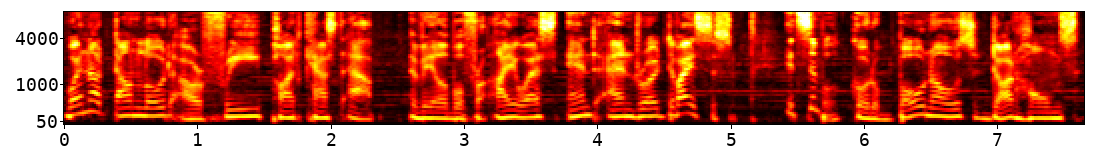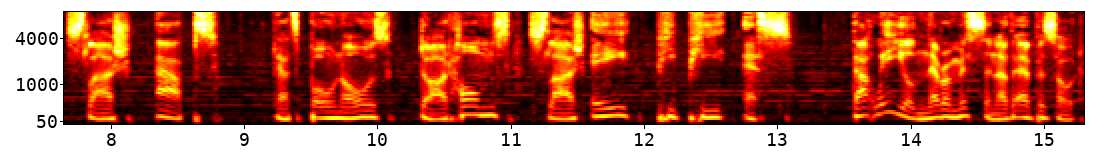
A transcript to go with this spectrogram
Why not download our free podcast app available for iOS and Android devices? It's simple. Go to boknows.homes slash apps. That's boknows.homes slash apps. That way you'll never miss another episode.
